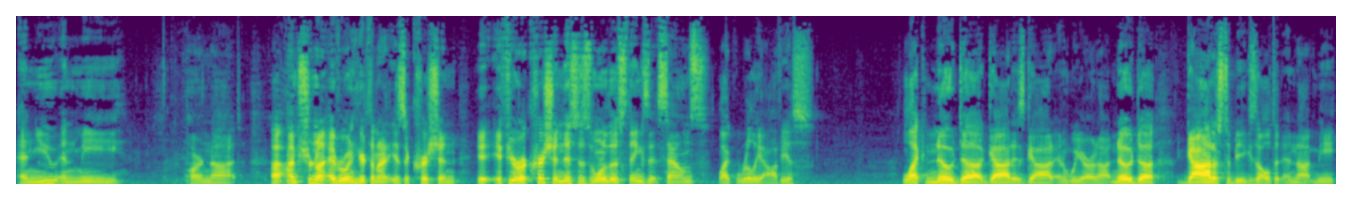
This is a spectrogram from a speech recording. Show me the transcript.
and you and me are not. Uh, I'm sure not everyone here tonight is a Christian. If you're a Christian, this is one of those things that sounds like really obvious. Like, no duh, God is God and we are not. No duh, God is to be exalted and not me.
